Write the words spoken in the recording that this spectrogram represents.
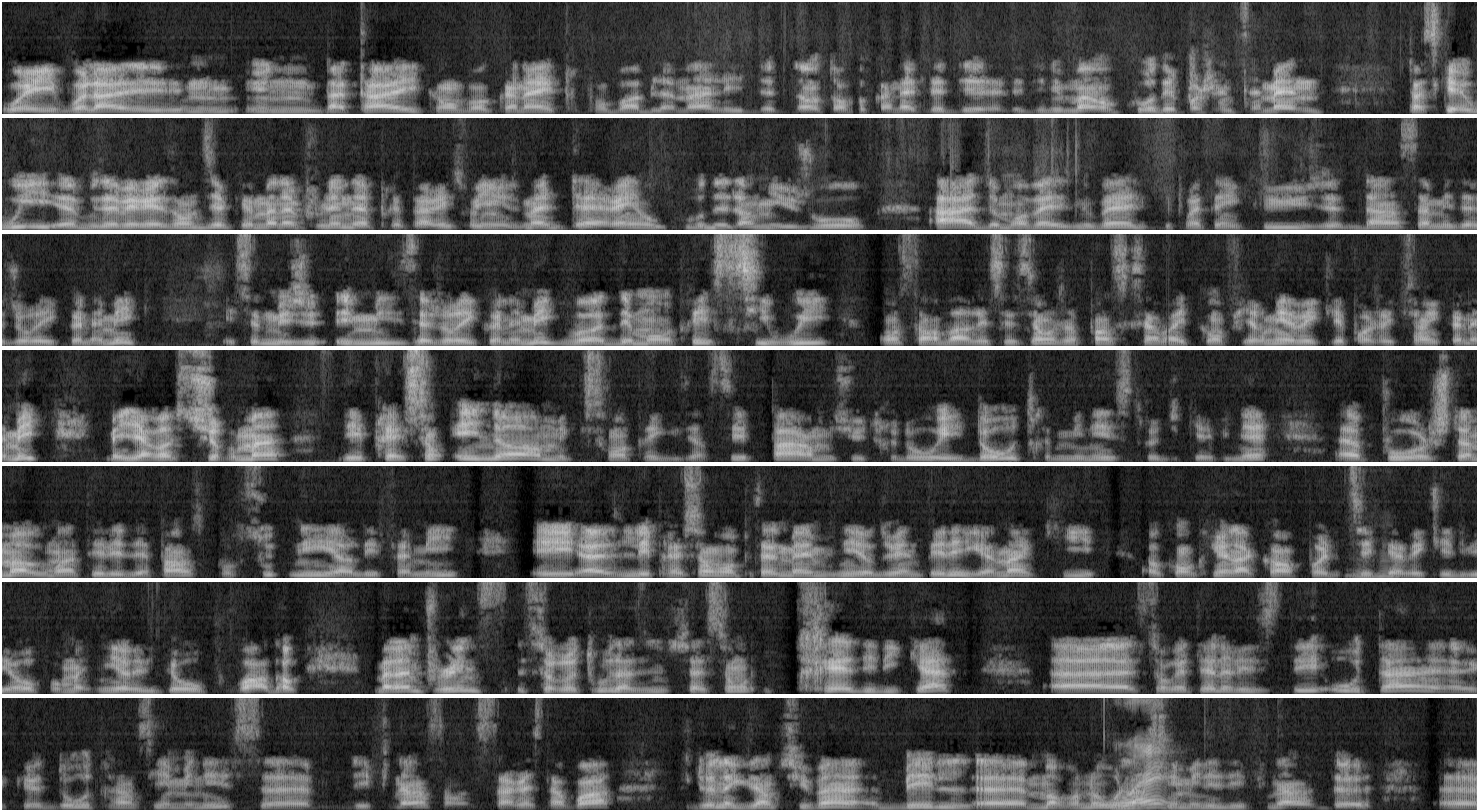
Oui, voilà une, bataille qu'on va connaître probablement, dont on va connaître le dénouement au cours des prochaines semaines. Parce que oui, euh, vous avez raison de dire que Mme Freeland a préparé soigneusement le terrain au cours des derniers jours à de mauvaises nouvelles qui pourraient être incluses dans sa mise à jour économique. Et cette mise à jour économique va démontrer si oui, on s'en va en récession. Je pense que ça va être confirmé avec les projections économiques, mais il y aura sûrement des pressions énormes qui seront exercées par M. Trudeau et d'autres ministres du cabinet euh, pour justement augmenter les dépenses, pour soutenir les familles. Et euh, les pressions vont peut-être même venir du NPD également, qui a conclu un accord politique mm-hmm. avec les libéraux pour maintenir les libéraux au pouvoir. Donc, Mme Prince se retrouve dans une situation très délicate euh, Saurait-elle résister autant euh, que d'autres anciens ministres? Euh, des Finances? Ça reste à voir. Je donne l'exemple suivant. Bill euh, Morneau, l'ancien ministre des Finances de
